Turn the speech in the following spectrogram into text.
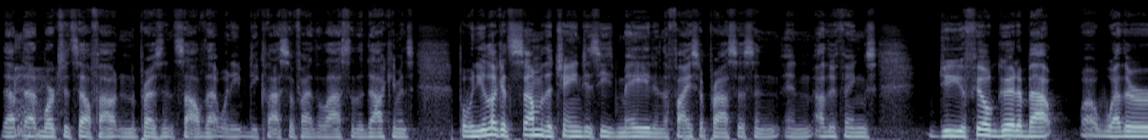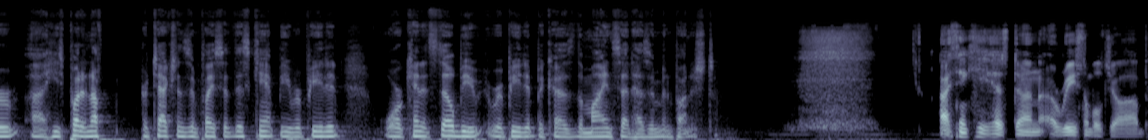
that, that works itself out. And the president solved that when he declassified the last of the documents. But when you look at some of the changes he's made in the FISA process and, and other things, do you feel good about uh, whether uh, he's put enough protections in place that this can't be repeated, or can it still be repeated because the mindset hasn't been punished? I think he has done a reasonable job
